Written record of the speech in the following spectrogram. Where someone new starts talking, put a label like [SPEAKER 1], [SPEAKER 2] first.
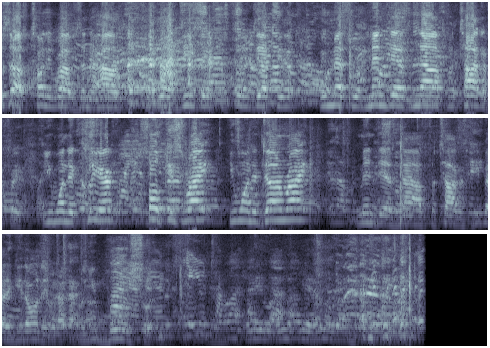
[SPEAKER 1] What's up? Tony Roberts in the house. Boy DJ from Philadelphia. We mess with Mendez Niles Photography. You want it clear, focus right, you want it done right? Mendez Niles Photography. You better get on it or you bullshitting.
